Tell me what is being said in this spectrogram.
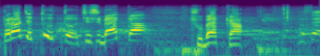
Per oggi è tutto, ci si becca! Ciubecca!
